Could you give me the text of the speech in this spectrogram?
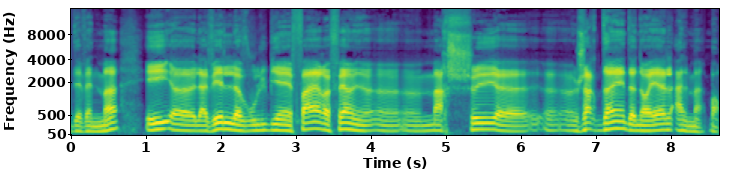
d'événements. Et euh, la ville a voulu bien faire, a fait un, un- un marché, euh, un jardin de Noël allemand. Bon.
